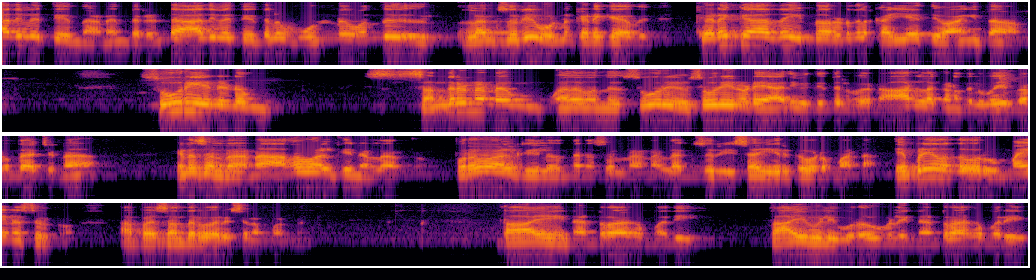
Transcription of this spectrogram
ஆதிபத்தியம் தானே. இந்த ரெண்டு ஆதிபத்தியத்தில் ஒன்று வந்து லக்ஸுரி ஒன்று கிடைக்காது. கிடைக்காத இன்னொரு இடத்துல கையேந்தி வாங்கித்தான். சூரியனிடம் சந்திரனிடம் அதை வந்து சூரிய சூரியனுடைய ஆதிபத்தியத்தில் போய் ஆண் லக்கணத்தில் போய் பிறந்தாச்சுன்னா என்ன சொல்கிறான்னா அக வாழ்க்கை நல்லா இருக்கும். புற வாழ்க்கையில் வந்து என்ன சொல்கிறான்னா லக்ஸுரியஸாக இருக்க விட மாட்டான். எப்படியோ வந்து ஒரு மைனஸ் இருக்கும். அப்போ சந்திர தரிசனம் பண்ணு. தாயை நன்றாக மதி. தாய் வழி உறவுகளை நன்றாக மறி.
